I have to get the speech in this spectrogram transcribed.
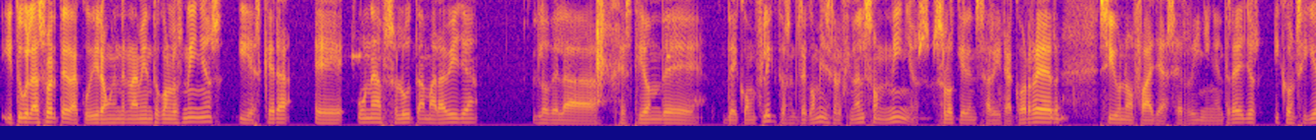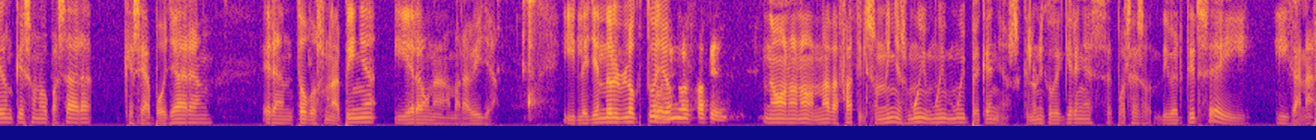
Y tuve la suerte de acudir a un entrenamiento con los niños y es que era eh, una absoluta maravilla lo de la gestión de, de conflictos, entre comillas, que al final son niños, solo quieren salir a correr, si uno falla se riñen entre ellos y consiguieron que eso no pasara, que se apoyaran, eran todos una piña y era una maravilla. Y leyendo el blog tuyo, Pues no es fácil. no, no, no, nada fácil. Son niños muy, muy, muy pequeños, que lo único que quieren es, pues eso, divertirse y, y ganar.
